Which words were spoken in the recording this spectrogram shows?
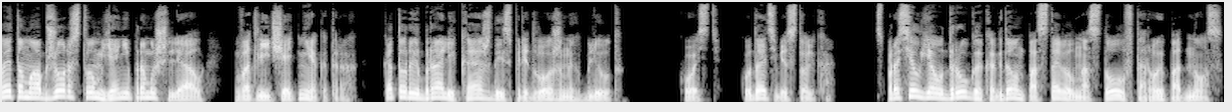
Поэтому обжорством я не промышлял в отличие от некоторых, которые брали каждый из предложенных блюд. «Кость, куда тебе столько?» Спросил я у друга, когда он поставил на стол второй поднос.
